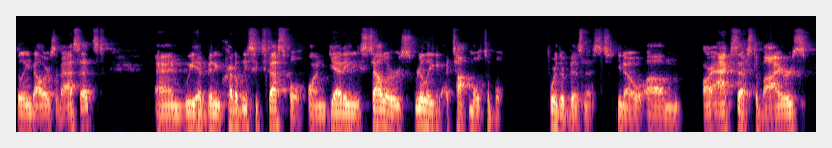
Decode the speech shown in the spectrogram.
billion dollars of assets, and we have been incredibly successful on getting sellers really a top multiple for their business. You know, um, our access to buyers.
